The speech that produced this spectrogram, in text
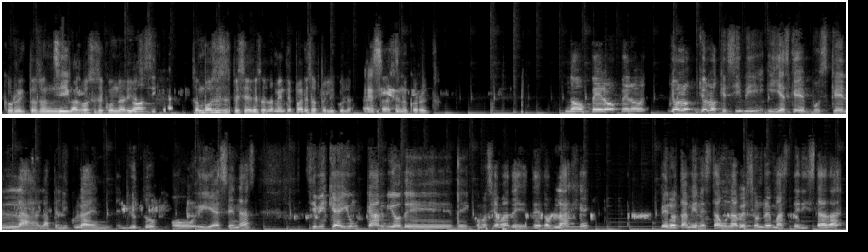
Correcto, son Sí. las voces secundarias. No, sí, claro. Son voces especiales solamente para esa película. Así es. lo correcto. no, pero, pero yo lo, yo lo que sí vi, y es que busqué la, la película en, en YouTube o, y escenas, sí vi que hay un cambio de, de ¿cómo se llama? De, de doblaje, pero también está una versión remasterizada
